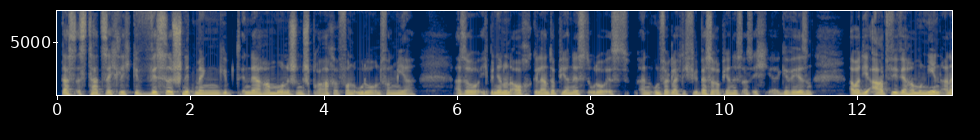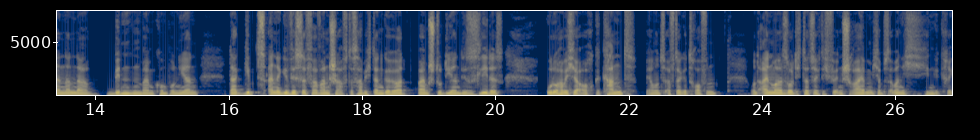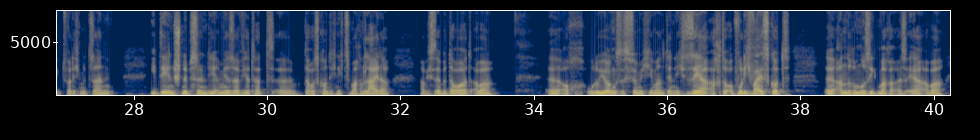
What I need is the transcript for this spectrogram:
dass es tatsächlich gewisse Schnittmengen gibt in der harmonischen Sprache von Udo und von mir. Also ich bin ja nun auch gelernter Pianist. Udo ist ein unvergleichlich viel besserer Pianist als ich äh, gewesen. Aber die Art, wie wir Harmonien aneinander binden beim Komponieren, da gibt's eine gewisse Verwandtschaft. Das habe ich dann gehört beim Studieren dieses Liedes. Udo habe ich ja auch gekannt. Wir haben uns öfter getroffen. Und einmal sollte ich tatsächlich für ihn schreiben. Ich habe es aber nicht hingekriegt, weil ich mit seinen Ideenschnipseln, die er mir serviert hat, äh, daraus konnte ich nichts machen. Leider habe ich sehr bedauert, aber äh, auch Udo Jürgens ist für mich jemand, den ich sehr achte, obwohl ich weiß Gott äh, andere Musik mache als er, aber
